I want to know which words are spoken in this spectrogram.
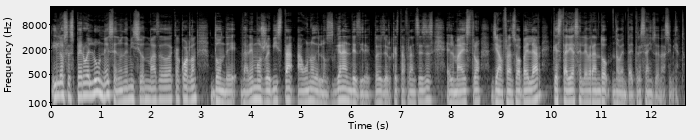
y los espero el lunes en una emisión más de Dodeca Cordon, donde daremos revista a uno de los grandes directores de orquesta franceses, el maestro Jean-François Bailar, que estaría celebrando 93 años de nacimiento.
